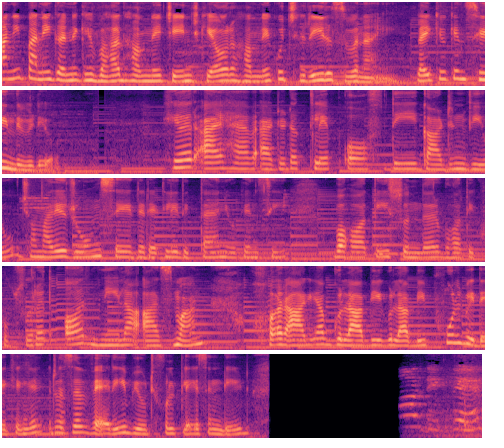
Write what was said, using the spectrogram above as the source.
पानी पानी करने के बाद हमने चेंज किया और हमने कुछ रील्स बनाई। Like you can see in the video here I have added a clip of the garden view जो हमारे रूम से डायरेक्टली दिखता है यू कैन सी बहुत ही सुंदर बहुत ही खूबसूरत और नीला आसमान। और आगे आप गुलाबी गुलाबी फूल भी देखेंगे। It was a very beautiful place indeed देखते हैं।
